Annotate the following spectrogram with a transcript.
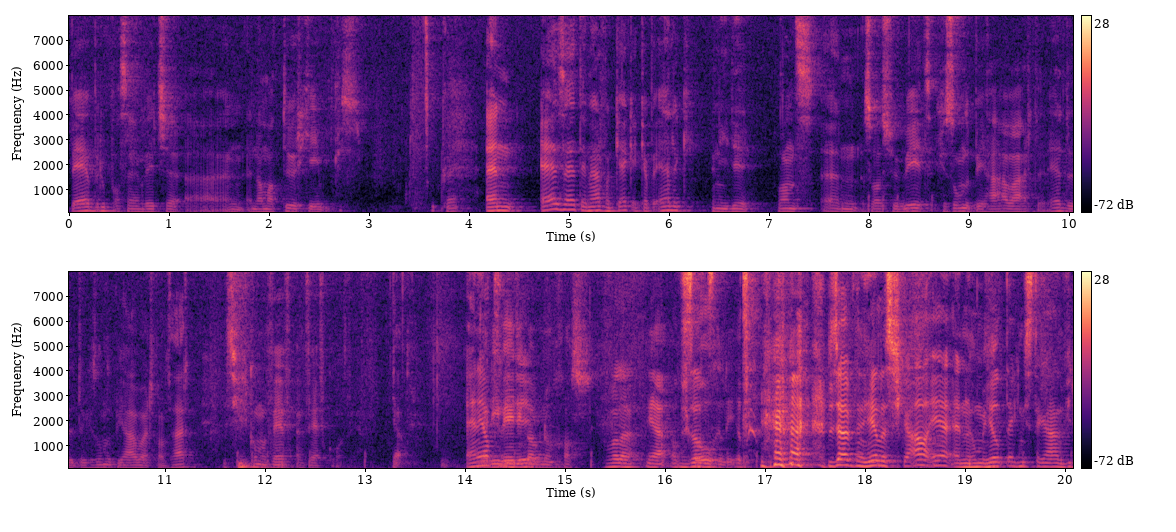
bijberoep was hij een beetje eh, een, een amateur-chemicus. Oké. En hij zei tegen haar van, kijk, ik heb eigenlijk een idee. Want een, zoals je weet, gezonde pH-waarde, hè, de, de gezonde pH-waarde van het haar, is 4,5 en 5,5. Ja. En hij Ja, die weet ik ook nog gas. Voilà. Ja, op Dus school dat- geleerd. dus hij heeft een hele schaal, hè, en om heel technisch te gaan, 4,5,5,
